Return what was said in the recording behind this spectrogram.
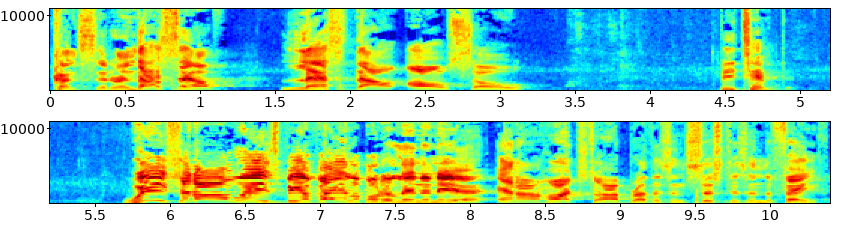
considering thyself, lest thou also be tempted. We should always be available to lend an ear and our hearts to our brothers and sisters in the faith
